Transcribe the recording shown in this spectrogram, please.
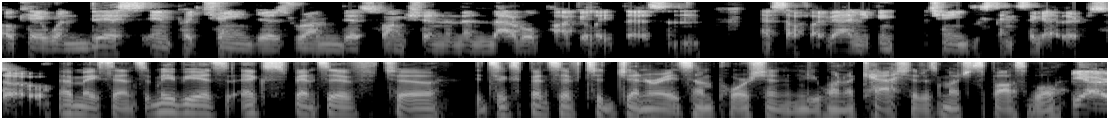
okay, when this input changes, run this function, and then that will populate this and, and stuff like that. And you can change these things together. So that makes sense. Maybe it's expensive to it's expensive to generate some portion. You want to cache it as much as possible. Yeah,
